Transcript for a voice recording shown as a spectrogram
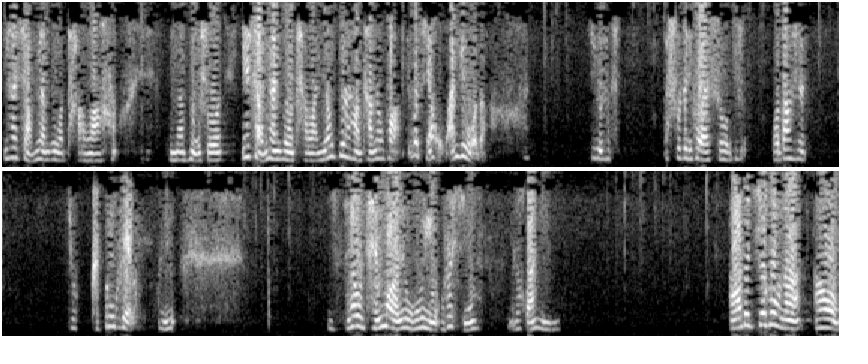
你还想不想跟我谈了？我男朋友说你还想不想跟我谈了？你要不想谈的话，就把钱还给我的。就是他说这句话的时候，就是我当时就可崩溃了。我就，然后沉默就无语。我说行，我说还给你。然后他之后呢，然后。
